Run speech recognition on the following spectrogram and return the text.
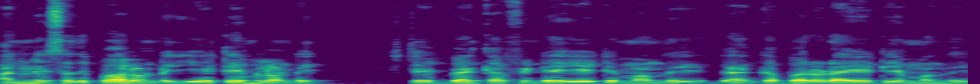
అన్ని సదుపాయాలు ఉన్నాయి ఏటీఎంలు ఉన్నాయి state bank of India ATM ఉంది. బ్యాంక్ ఆఫ్ బరోడా ఏటీఎం ఉంది.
